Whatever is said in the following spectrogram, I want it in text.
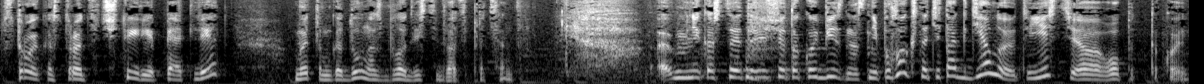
стройка строится 4-5 лет, в этом году у нас было 220%. Мне кажется, это еще такой бизнес. Неплохо, кстати, так делают. Есть э, опыт такой?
